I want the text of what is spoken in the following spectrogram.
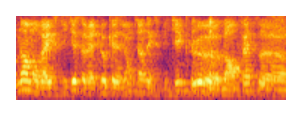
Non, mais on va expliquer, ça va être l'occasion, tiens, d'expliquer que, euh, bah, en fait. Euh,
